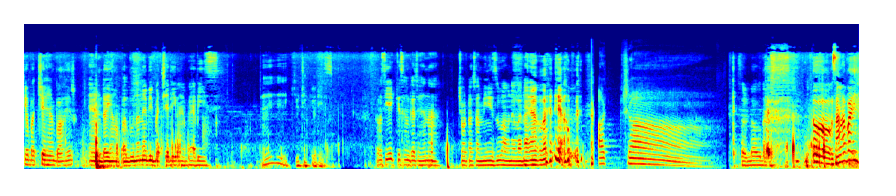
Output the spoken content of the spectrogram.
के बच्चे हैं बाहर एंड यहाँ पर लूना ने भी बच्चे दिए हैं बेबीज क्यूटी क्यूटीज तो बस ये एक किस्म का जो है ना छोटा सा मिनी जू हमने बनाया हुआ है यहाँ पे। उधर तो उसामा भाई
